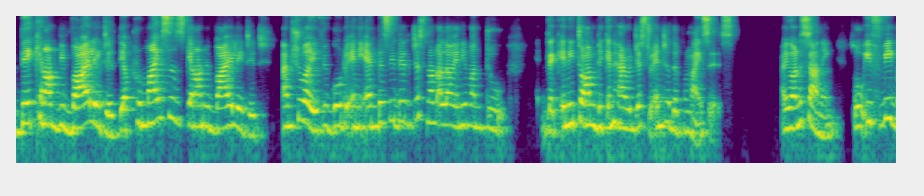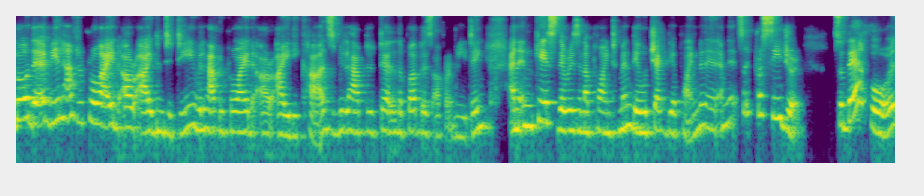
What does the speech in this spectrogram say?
they cannot be violated their premises cannot be violated i'm sure if you go to any embassy they'll just not allow anyone to like any tom dick and harry just to enter the premises Are you understanding? So if we go there, we'll have to provide our identity, we'll have to provide our ID cards, we'll have to tell the purpose of our meeting. And in case there is an appointment, they will check the appointment. I mean, it's a procedure. So therefore,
